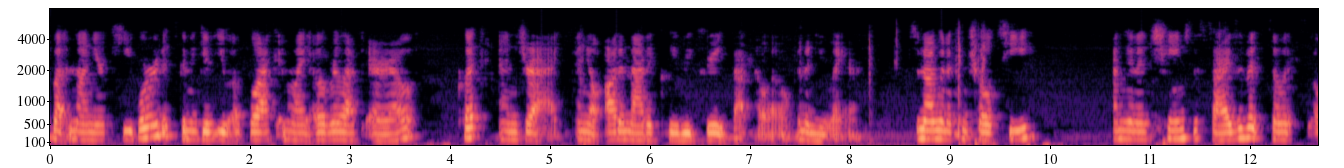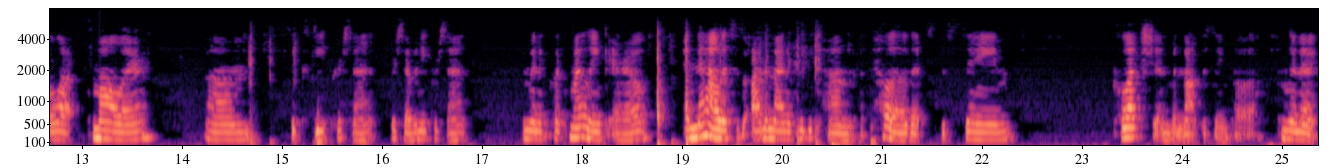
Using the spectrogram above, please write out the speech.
button on your keyboard. It's going to give you a black and white overlapped arrow. Click and drag, and you'll automatically recreate that pillow in a new layer. So now I'm going to Control T. I'm going to change the size of it so it's a lot smaller, um, 60% or 70%. I'm going to click my link arrow, and now this has automatically become a pillow that's the same collection, but not the same pillow. I'm going to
